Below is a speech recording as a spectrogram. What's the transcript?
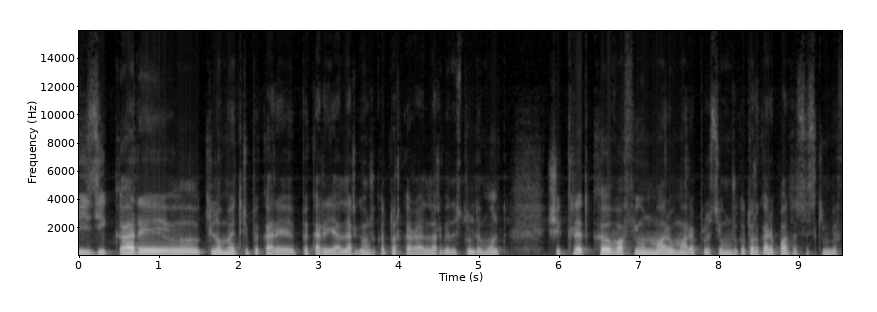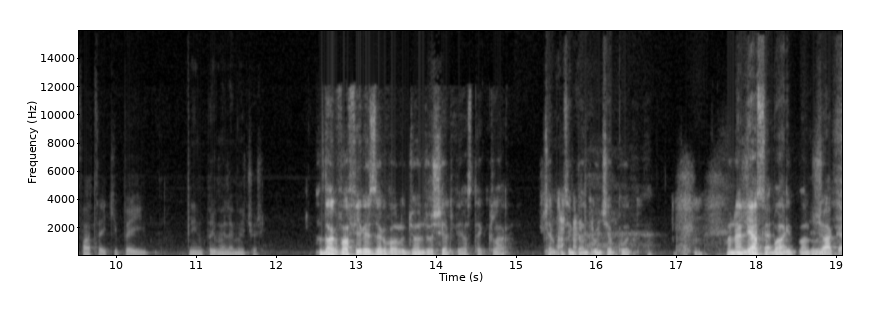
fizic, are uh, kilometri pe care, pe care îi alergă, un jucător care alergă destul de mult și cred că va fi un mare, un mare plus. E un jucător care poate să schimbe fața echipei din primele meciuri. Dar va fi rezerva lui John Joe Shelby, asta e clar. Cel puțin pentru început. Până le ia sub aripa lui. Joacă,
